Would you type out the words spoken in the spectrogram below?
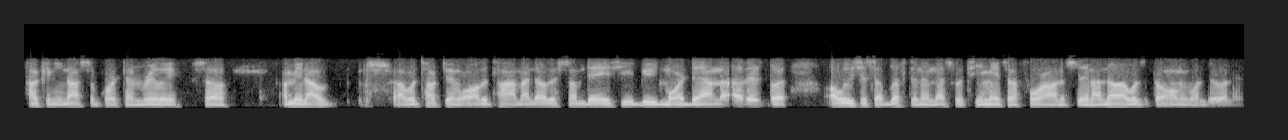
how can you not support them really? So I mean, I I would talk to him all the time. I know there's some days he'd be more down than others, but always just uplifting him. That's what teammates are for, honestly. And I know I wasn't the only one doing it.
